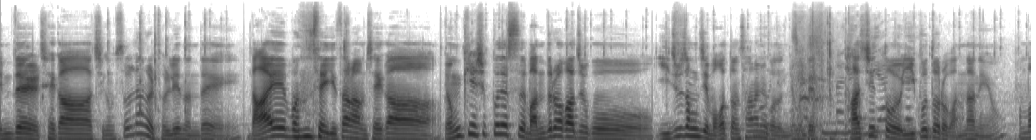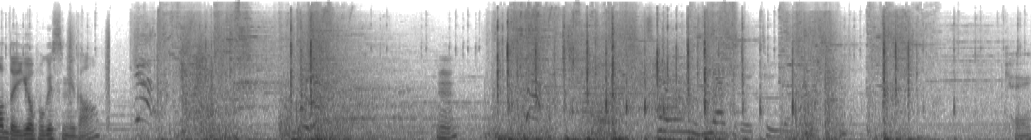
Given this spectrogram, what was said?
님들 제가 지금 솔랭을 돌리는데 나의 본색 이 사람 제가 0키 19데스 만들어가지고 2주 정지 먹었던 사람이거든요. 근데 다시 또 2구도로 만나네요. 한 번 더 이겨보겠습니다. 응? 오케이.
